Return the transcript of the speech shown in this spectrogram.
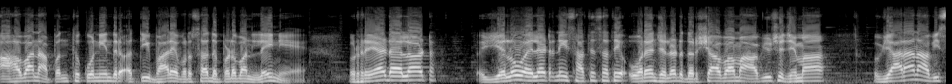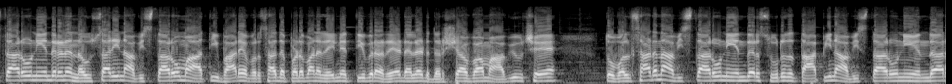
આહવાના પંથકોની અંદર અતિ ભારે વરસાદ પડવાને લઈને રેડ એલર્ટ, યલો એલર્ટની સાથે સાથે ઓરેન્જ એલર્ટ દર્શાવવામાં આવ્યું છે, જેમાં વ્યારાના વિસ્તારોની અંદર અને નવસારીના વિસ્તારોમાં અતિ ભારે વરસાદ પડવાને લઈને તીવ્ર રેડ એલર્ટ દર્શાવવામાં આવ્યું છે. તો વલસાડના વિસ્તારોની અંદર સુરત તાપીના વિસ્તારોની અંદર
